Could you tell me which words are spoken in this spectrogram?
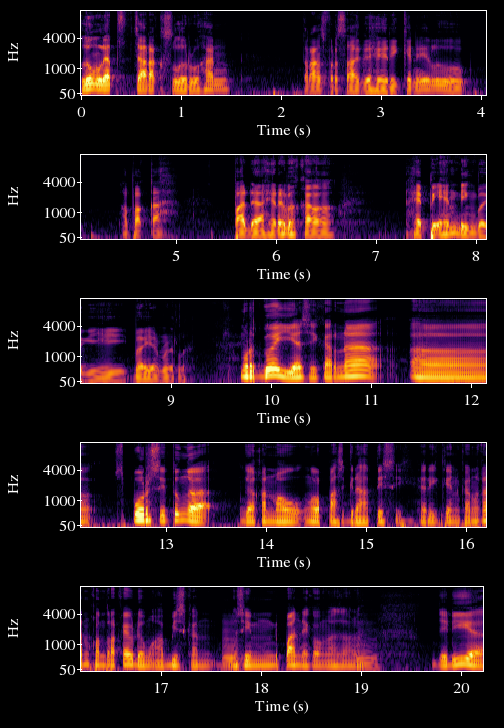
lu ngeliat secara keseluruhan transfer saga Harry Kane ini lu apakah pada akhirnya bakal happy ending bagi Bayern menurut lu? Menurut gue iya sih karena eh, Spurs itu nggak nggak akan mau ngelepas gratis sih Harry Kane karena kan kontraknya udah mau habis kan musim depan ya kalau nggak salah. Hmm. Jadi ya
